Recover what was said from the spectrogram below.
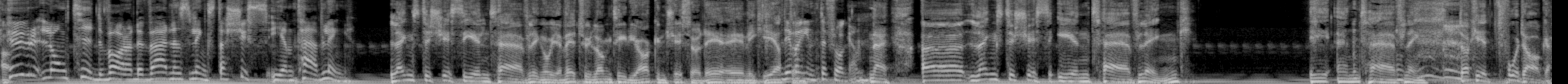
Ja. Hur lång tid varade världens längsta kyss i en tävling? Längsta kyss i en tävling och jag vet hur lång tid jag kan kyssa det är evigheten. Det var inte frågan. Nej. Uh, längsta kyss i en tävling. I en tävling. Dock är det två dagar.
